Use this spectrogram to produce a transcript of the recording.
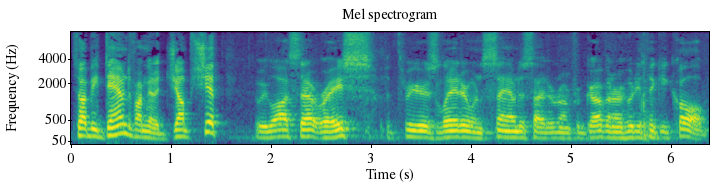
So I'd be damned if I'm going to jump ship. We lost that race, but three years later, when Sam decided to run for governor, who do you think he called?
